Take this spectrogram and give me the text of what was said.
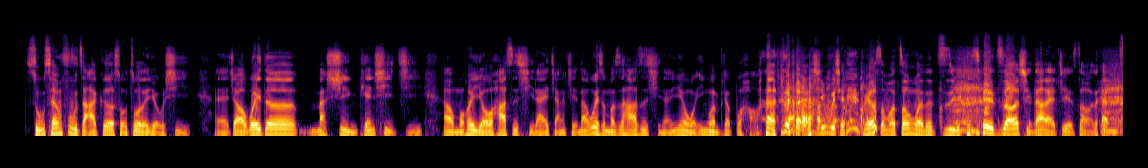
俗称复杂哥所做的游戏，呃叫 Weather Machine 天气机。那我们会由哈士奇来讲解。那为什么是哈士奇呢？因为我英文比较不好，这个游戏目前没有什么中文的资源，所以只好请他来介绍这样子。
